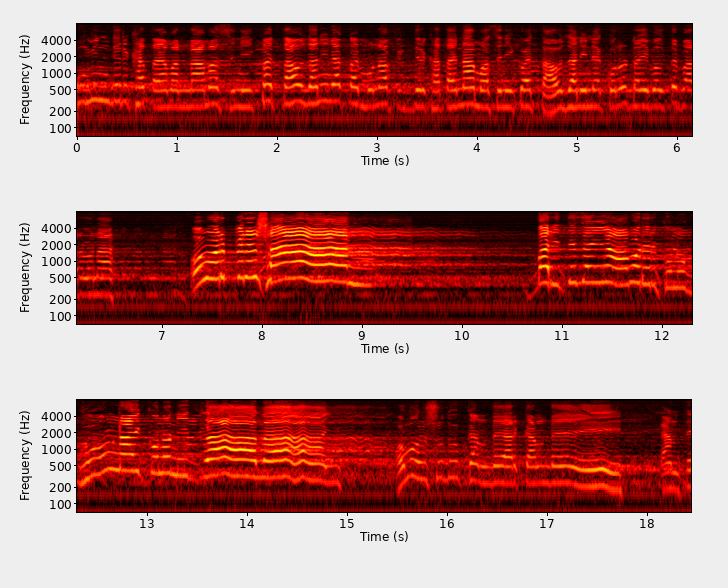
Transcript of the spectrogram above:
মুমিনদের খাতায় আমার নাম আসেনি, কয় তাও জানি না, কয় মুনাফিকদের খাতায় নাম আসেনি, কয় তাও জানি না, কোনোটাই বলতে পারব না। ওমর পেরেশান, বাড়িতে যাই অমরের কোনো ঘুম নাই, কোনো নিদ্রা নাই। শুধু কান্দে আর কান্দে। কানতে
